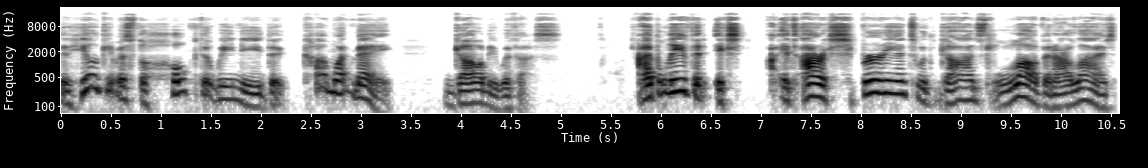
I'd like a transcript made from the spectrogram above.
then He'll give us the hope that we need that come what may, God will be with us. I believe that it's our experience with God's love in our lives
